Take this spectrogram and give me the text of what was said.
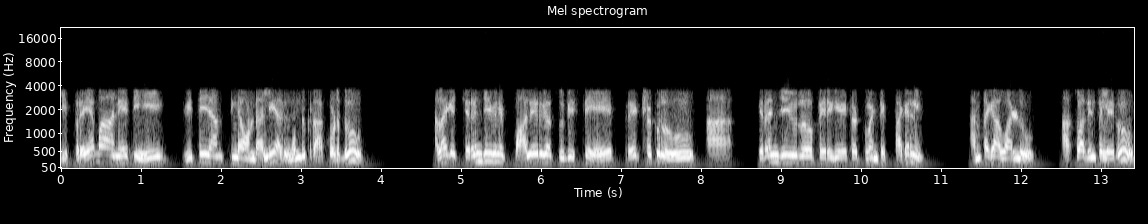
ఈ ప్రేమ అనేది ద్వితీయాంశంగా ఉండాలి అది ముందుకు రాకూడదు. అలాగే చిరంజీవిని పాలేరుగా చూపిస్తే ప్రేక్షకులు ఆ చిరంజీవిలో పెరిగేటటువంటి పగని అంతగా వాళ్ళు ఆస్వాదించలేరు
